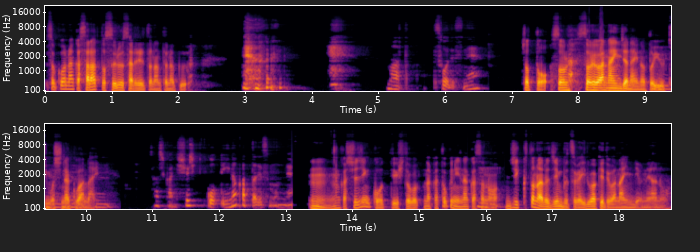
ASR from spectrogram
そこをなんかさらっとスルーされるとなんとなく、まあ、そうですね。ちょっとそれ、それはないんじゃないのという気もしなくはない。確かに主人公っていなかったですもんね。うん、なんか主人公っていう人が、なんか特になんかその軸となる人物がいるわけではないんだよね、あの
